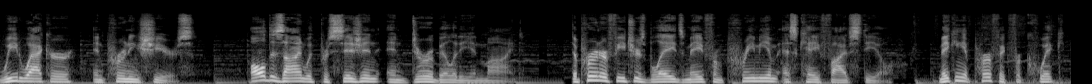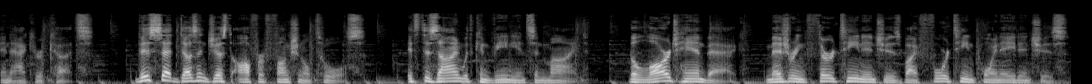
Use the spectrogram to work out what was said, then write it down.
weed whacker, and pruning shears, all designed with precision and durability in mind. The pruner features blades made from premium SK5 steel, making it perfect for quick and accurate cuts. This set doesn't just offer functional tools. It's designed with convenience in mind. The large handbag, measuring 13 inches by 14.8 inches,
